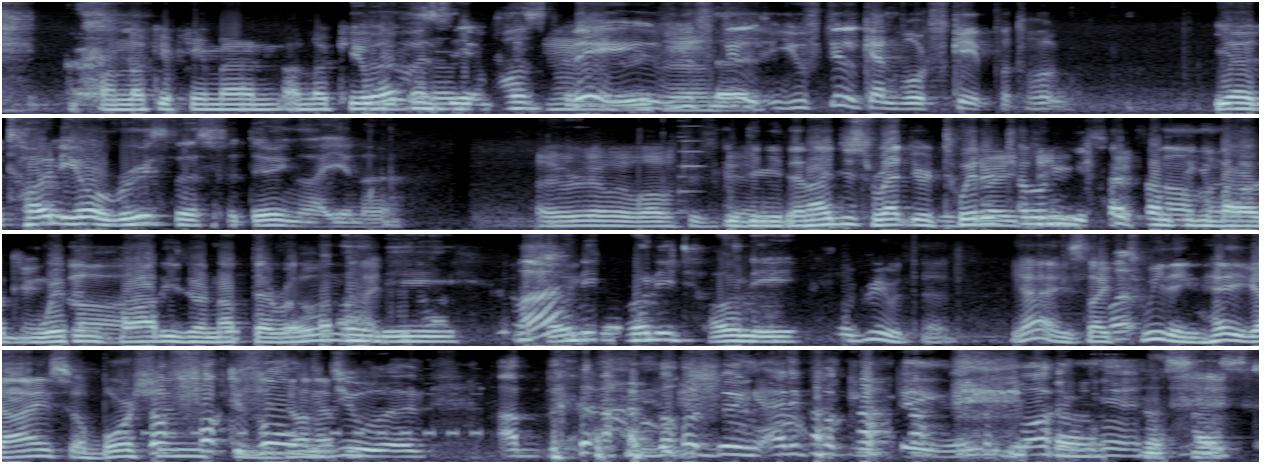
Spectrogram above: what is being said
Unlucky free man. Unlucky. Whoever's the imposter. Mm, you, yeah. still you still can vote skip, but what- Yo, Tony, you're ruthless for doing that. You know. I really love this game. Indeed, and I just read your It's Twitter, Tony. You said something Oh about fucking women's God. bodies are not their own. I Tony, Tony, Tony, Tony. agree with that. Yeah, he's like What? tweeting, "Hey guys, abortion." the fuck should is wrong with you? I'm I'm not doing any fucking thing. What the fuck. That's us,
